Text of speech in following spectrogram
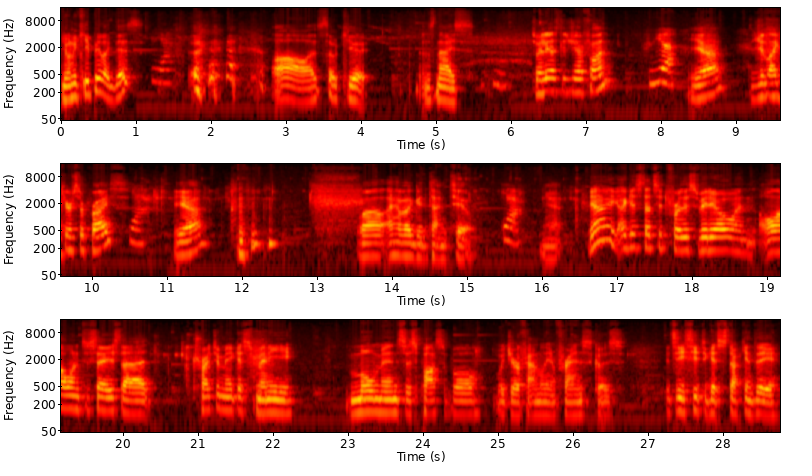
You want to keep it like this? Yeah. oh, that's so cute. That's nice. So Elias, did you have fun? Yeah. Yeah? Did you like your surprise? Yeah. Yeah? well, I have a good time too. Yeah. Yeah. Yeah, I, I guess that's it for this video and all I wanted to say is that try to make as many moments as possible with your family and friends because it's easy to get stuck in the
